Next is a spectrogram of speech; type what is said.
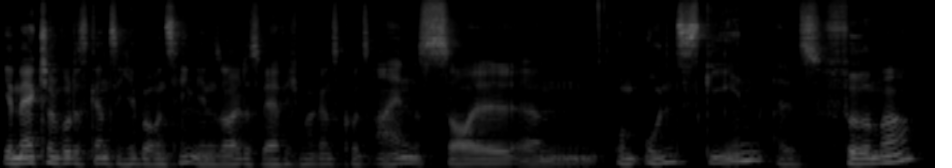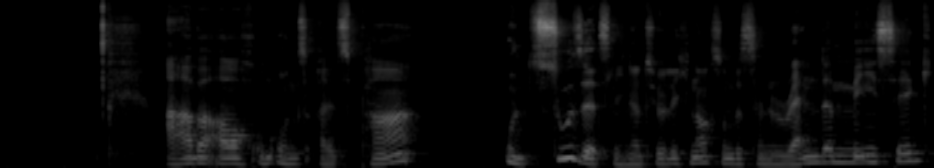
ihr merkt schon, wo das Ganze hier bei uns hingehen soll. Das werfe ich mal ganz kurz ein. Es soll ähm, um uns gehen als Firma, aber auch um uns als Paar und zusätzlich natürlich noch so ein bisschen randommäßig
